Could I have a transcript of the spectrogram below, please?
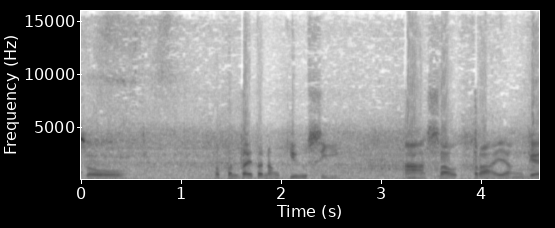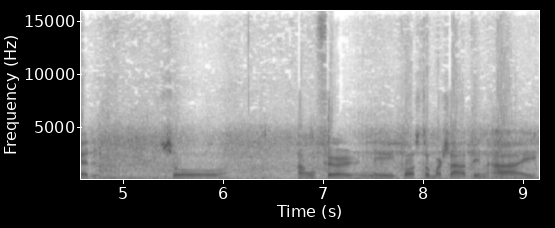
So, papunta ito ng QC, ah, South Triangle. So, ang fare ni customer sa atin ay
